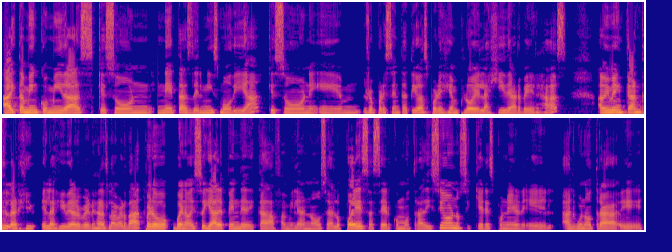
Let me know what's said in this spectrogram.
hay también comidas que son netas del mismo día, que son em, representativas, por ejemplo, el ají de arvejas. A mí me encanta el ají, el ají de arvejas, la verdad, pero bueno, eso ya depende de cada familia, ¿no? O sea, lo puedes hacer como tradición o si quieres poner alguna otra eh,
